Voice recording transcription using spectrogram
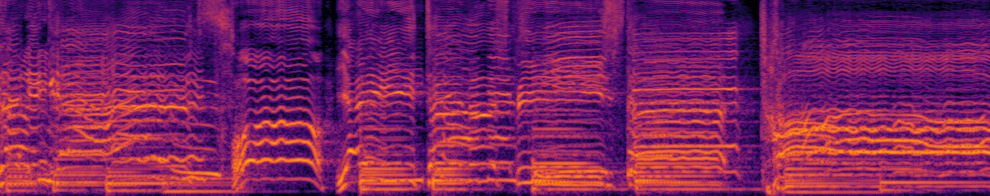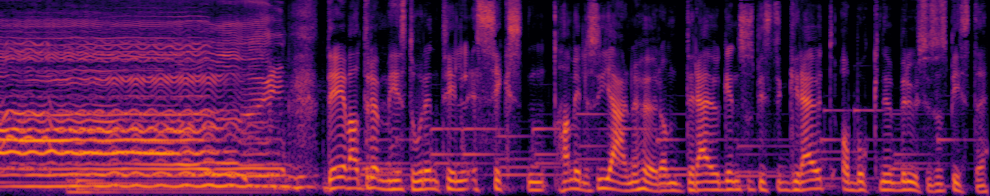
draugen graut. Og geitene spiste tang. Det var drømmehistorien til Sixten. Han ville så gjerne høre om draugen som spiste graut, og bukkene Bruse som spiste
